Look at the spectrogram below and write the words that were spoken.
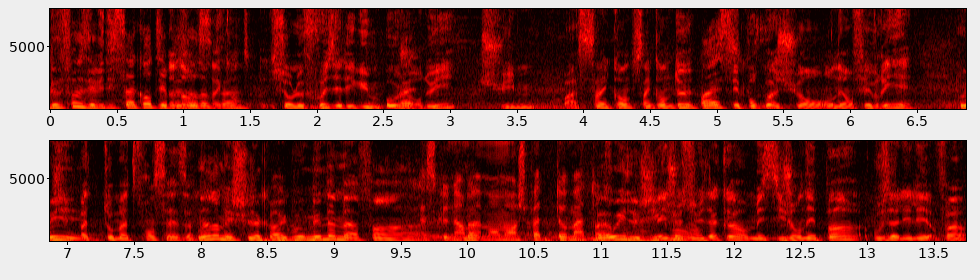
Le fois, vous avez dit 50, il y a Non, pas non, besoin de ça. 50. Sur le fruits et légumes, aujourd'hui, je suis à 50, 52. Ouais, c'est- Et pourquoi je suis en- On est en février. Oui. J'ai pas de tomates françaises. Non, non, mais je suis d'accord avec vous. Mais même, enfin. Parce que normalement, on mange pas de tomates. Bah, en oui. Mais je suis d'accord, mais si j'en ai pas, vous allez les. Enfin,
